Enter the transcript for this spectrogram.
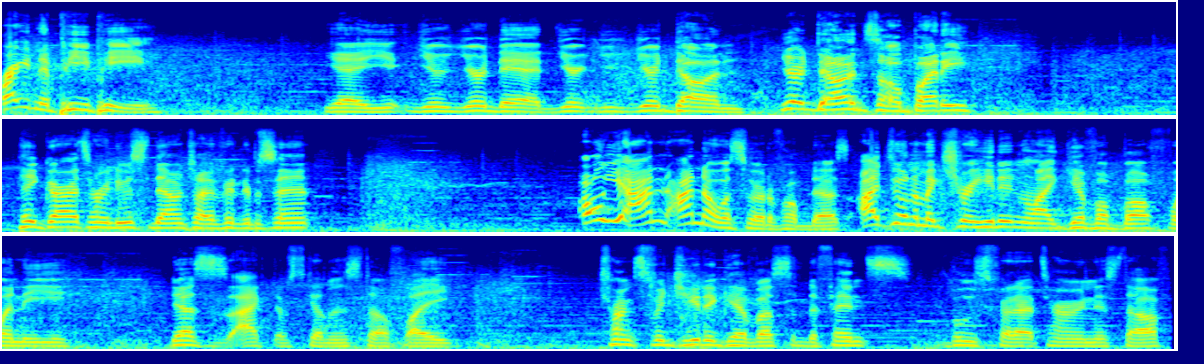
Right in the PP. Yeah, you, are you're dead. You're you're done. You're done, so buddy. Hey, guards and reduce the downside 50%. Oh yeah, I, I know what Sword of Hope does. I just want to make sure he didn't like give a buff when he does his active skill and stuff. Like Trunks Vegeta give us a defense boost for that turn and stuff.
